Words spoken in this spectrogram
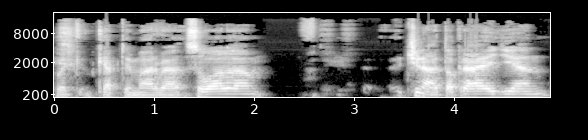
Vagy Captain Marvel. Szóval um, csináltak rá egy ilyen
